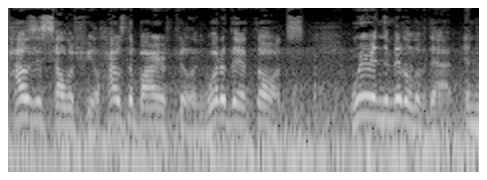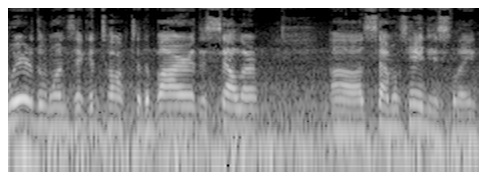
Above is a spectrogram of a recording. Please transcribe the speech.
How's the seller feel? How's the buyer feeling? What are their thoughts? We're in the middle of that, and we're the ones that can talk to the buyer, the seller, uh, simultaneously.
